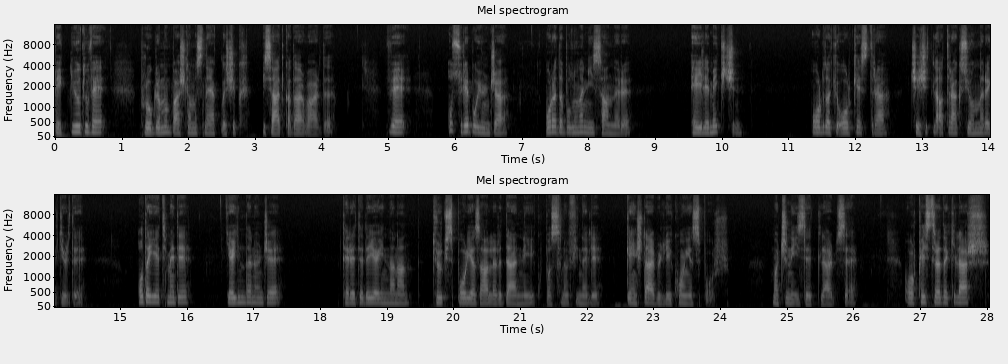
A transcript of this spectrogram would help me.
bekliyordu ve programın başlamasına yaklaşık bir saat kadar vardı. Ve o süre boyunca orada bulunan insanları eylemek için oradaki orkestra çeşitli atraksiyonlara girdi. O da yetmedi. Yayından önce TRT'de yayınlanan Türk Spor Yazarları Derneği kupasının finali Gençler Birliği Konya Spor maçını izlettiler bize. Orkestradakiler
